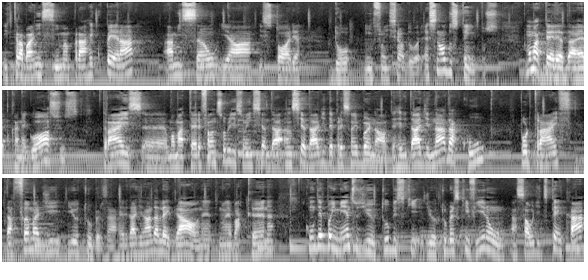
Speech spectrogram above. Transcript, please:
e trabalha em cima para recuperar a missão e a história do influenciador. É sinal dos tempos. Uma matéria da época Negócios traz é, uma matéria falando sobre isso, ansiedade, depressão e burnout. A realidade nada cool por trás da fama de youtubers, a realidade nada legal, né, que não é bacana, com depoimentos de youtubers que, de youtubers que viram a saúde despencar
